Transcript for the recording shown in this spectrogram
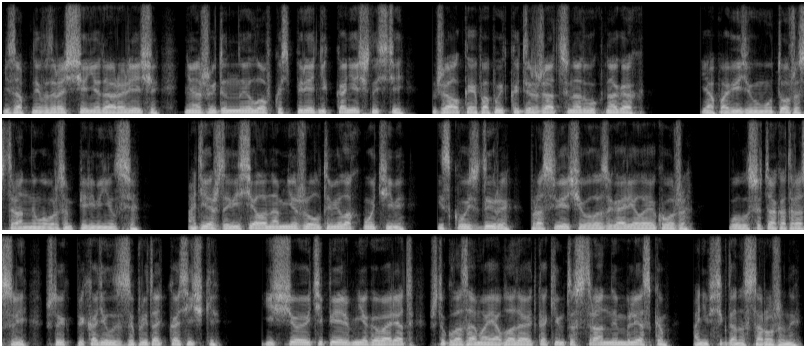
внезапное возвращение дара речи, неожиданная ловкость передних конечностей, жалкая попытка держаться на двух ногах. Я, по-видимому, тоже странным образом переменился. Одежда висела на мне желтыми лохмотьями, и сквозь дыры просвечивала загорелая кожа. Волосы так отросли, что их приходилось заплетать в косички. Еще и теперь мне говорят, что глаза мои обладают каким-то странным блеском, они всегда насторожены.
